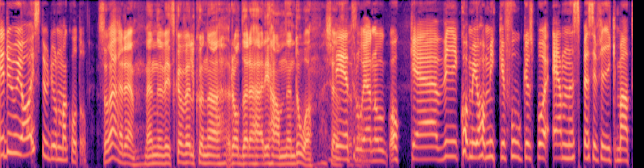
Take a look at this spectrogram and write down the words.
det är du och jag i studion, Makoto. Så är det, men vi ska väl kunna rodda det här i hamn ändå. Det, det tror jag nog. Och eh, Vi kommer ju ha mycket fokus på en specifik match.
